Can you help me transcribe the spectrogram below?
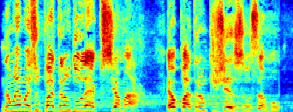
Não é mais o padrão do leco se amar, é o padrão que Jesus amou.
